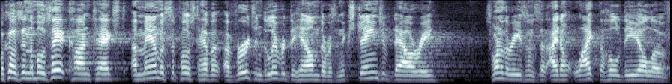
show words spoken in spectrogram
Because in the Mosaic context, a man was supposed to have a, a, virgin delivered to him. There was an exchange of dowry. It's one of the reasons that I don't like the whole deal of,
